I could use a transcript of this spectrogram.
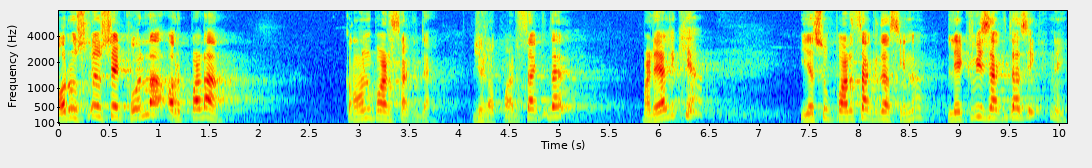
और उसने उसे खोला और पढ़ा। कौन पढ़ सकता है? जोड़ा पढ़ सकता है? पढ़िया लिखिया यसु पढ़ सकता सी ना? लिख भी सकता सी कि नहीं?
